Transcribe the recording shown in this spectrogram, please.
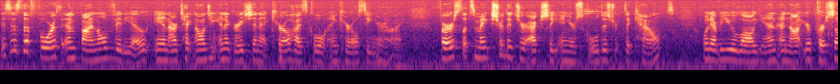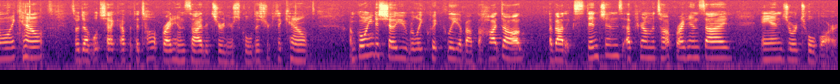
This is the fourth and final video in our technology integration at Carroll High School and Carroll Senior High. First, let's make sure that you're actually in your school district account whenever you log in and not your personal account. So double check up at the top right hand side that you're in your school district account. I'm going to show you really quickly about the hot dog, about extensions up here on the top right hand side, and your toolbar.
